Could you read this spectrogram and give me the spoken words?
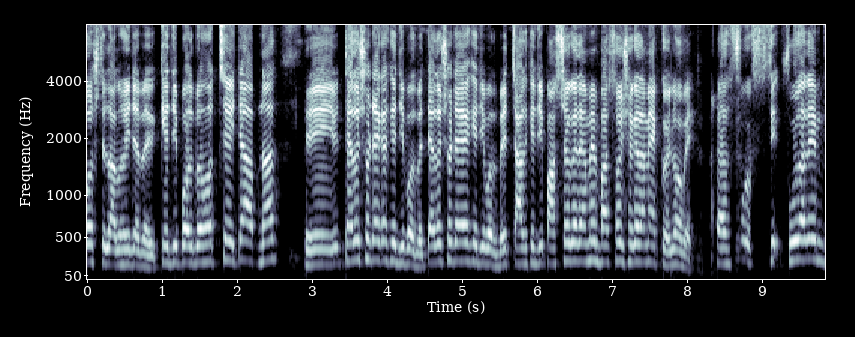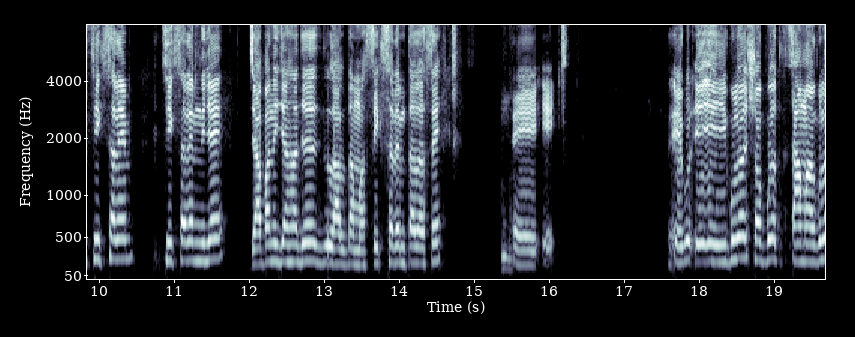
গোষ্ঠী লাল হয়ে যাবে। কেজি পড়বে হচ্ছে এটা আপনার, এই তেরোশো টাকা কেজি পড়বে, তেরোশো টাকা কেজি পড়বে, চার কেজি পাঁচশো গ্রামে বা ছয়শো গ্রামে এক কোয়েল হবে। Full R M six R M six R M নিলে জাপানি জাহাজের লাল তামা সিক্স আর এম তার আছে। এইগুলো সবগুলো তামাগুলো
